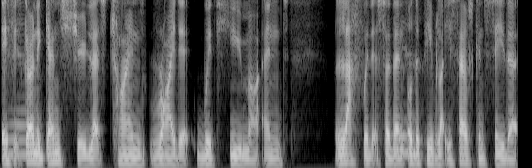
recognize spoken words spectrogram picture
If it's going against you, let's try and ride it with humor and laugh with it. So then Yeah. other people like yourselves can see that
